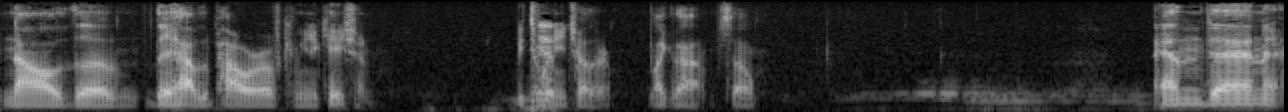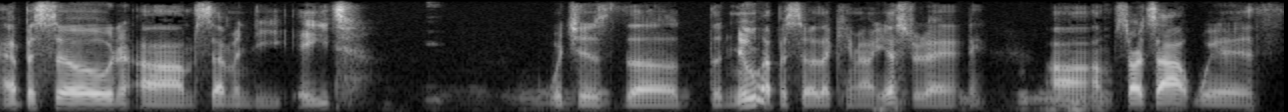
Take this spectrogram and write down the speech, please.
now the they have the power of communication between Yep. each other like that so and then episode um, 78 which is the the new episode that came out yesterday, um, starts out with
